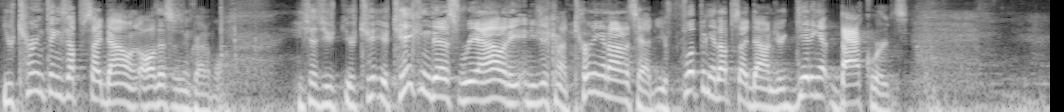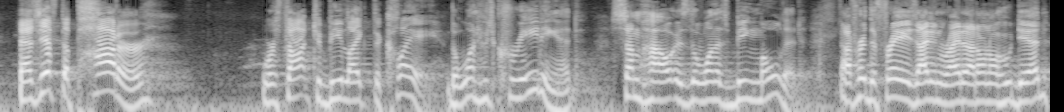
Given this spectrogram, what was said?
You turn things upside down. Oh, this is incredible. He says you, are t- you're taking this reality and you're just kind of turning it on its head. You're flipping it upside down. You're getting it backwards. As if the potter were thought to be like the clay, the one who's creating it somehow is the one that's being molded. I've heard the phrase, I didn't write it, I don't know who did,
